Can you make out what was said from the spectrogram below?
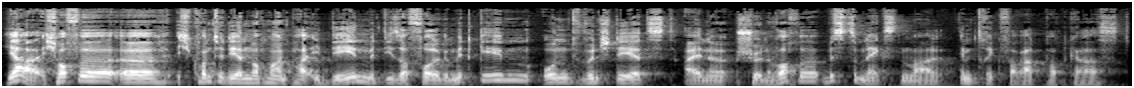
Ja, ich hoffe, äh, ich konnte dir noch mal ein paar Ideen mit dieser Folge mitgeben und wünsche dir jetzt eine schöne Woche. Bis zum nächsten Mal im Trickverrat Podcast.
